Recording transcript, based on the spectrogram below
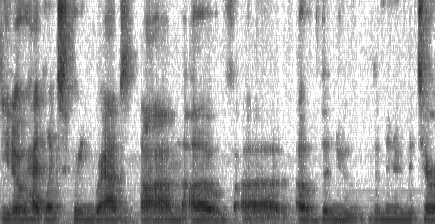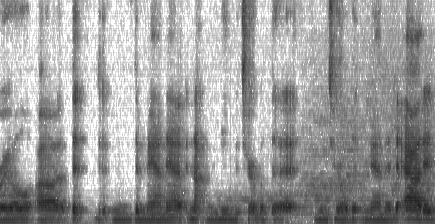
you know had like screen grabs um, of uh, of the new the new material uh, that the, the man added, not the new material, but the material that the man had added.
